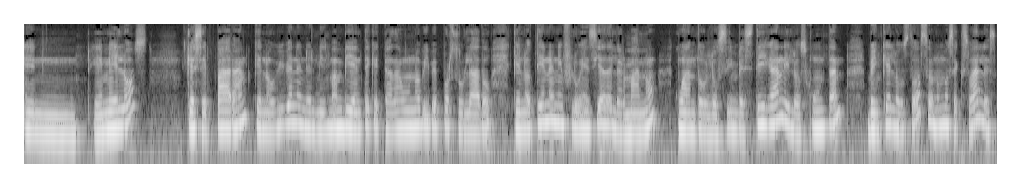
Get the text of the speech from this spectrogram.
en gemelos que separan, que no viven en el mismo ambiente, que cada uno vive por su lado, que no tienen influencia del hermano, cuando los investigan y los juntan, ven que los dos son homosexuales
